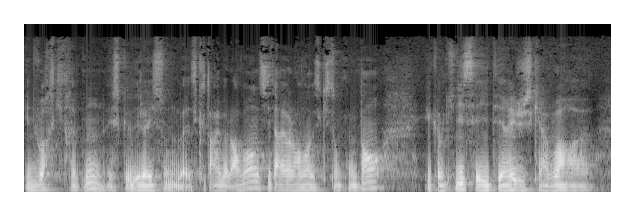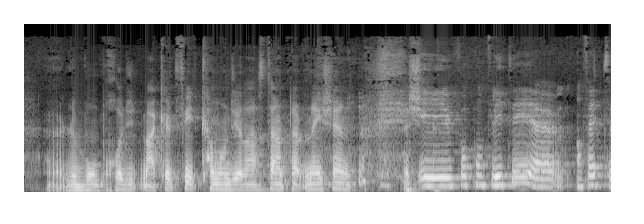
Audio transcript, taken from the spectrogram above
et de voir ce qu'ils te répondent. Est-ce que déjà ils sont, bah, est-ce que tu arrives à leur vendre? Si tu arrives à leur vendre, est-ce qu'ils sont contents? Et comme tu dis, c'est itérer jusqu'à avoir euh, euh, le bon produit market fit, comme on dit dans la Startup Nation. et pour compléter, euh, en fait,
